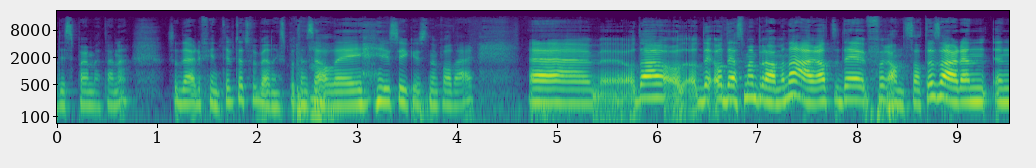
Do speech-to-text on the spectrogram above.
disse parameterne. Så det er definitivt et forbedringspotensial i, i sykehusene på det her. Eh, og, da, og, det, og det som er bra med det, er at det, for ansatte så er det en, en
